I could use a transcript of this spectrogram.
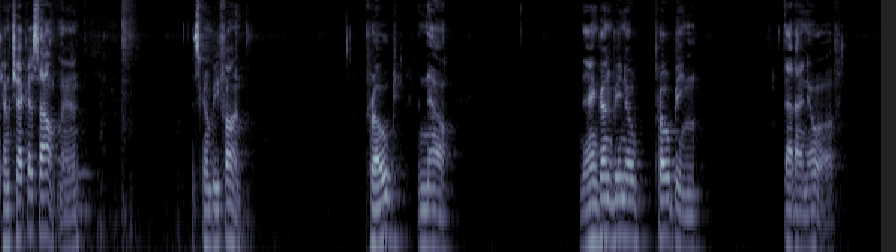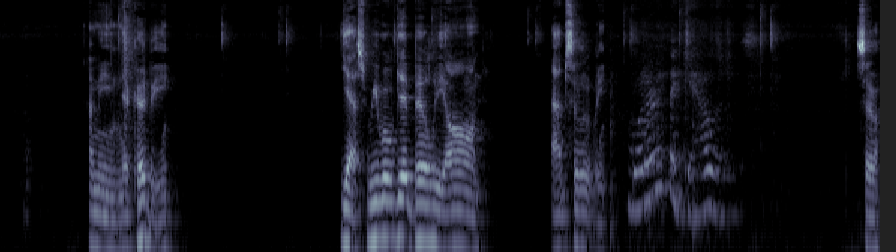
Come check us out, man. It's gonna be fun. Probed? No. There ain't gonna be no probing that I know of. I mean, there could be. Yes, we will get Billy on. Absolutely. What are the gallows? So,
